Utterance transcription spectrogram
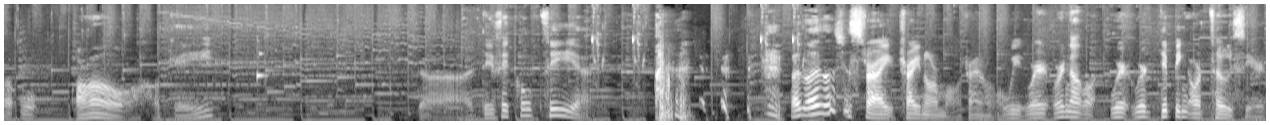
Oh, oh, oh okay. The difficulty. let, us just try try normal. Try normal. We we're we're not we're we're dipping our toes here.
